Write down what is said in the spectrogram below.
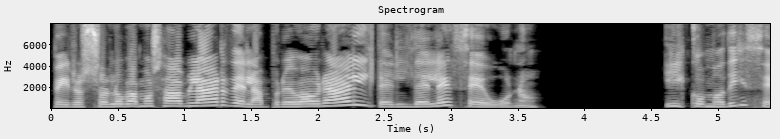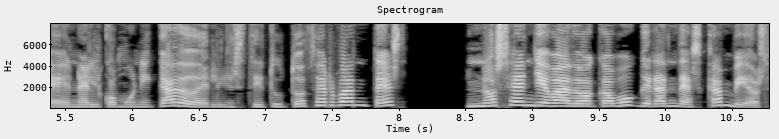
Pero solo vamos a hablar de la prueba oral del DLC1. Y como dice en el comunicado del Instituto Cervantes, no se han llevado a cabo grandes cambios,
